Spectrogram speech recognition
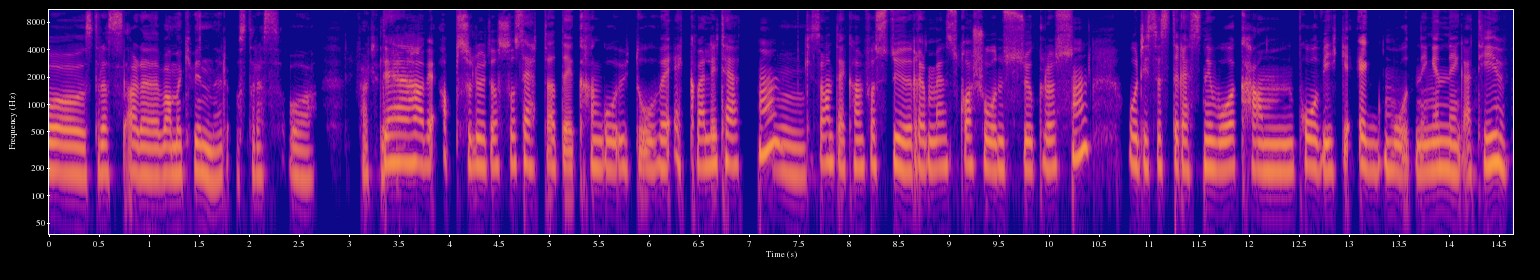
Og stress, er det hva med kvinner og stress og fertilitet? Det har vi absolutt også sett at det kan gå utover eggkvaliteten. Mm. Det kan forstyrre menstruasjonssyklusen, og disse stressnivåene kan påvirke eggmodningen negativt.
